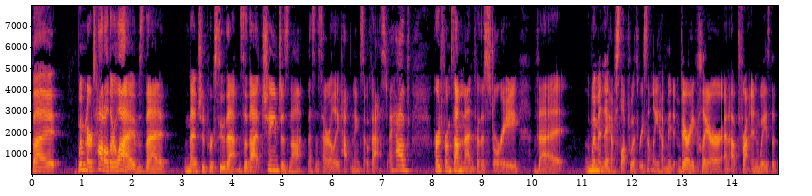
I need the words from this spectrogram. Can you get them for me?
but women are taught all their lives that men should pursue them. So that change is not necessarily happening so fast. I have heard from some men for this story that women they have slept with recently have made it very clear and upfront in ways that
